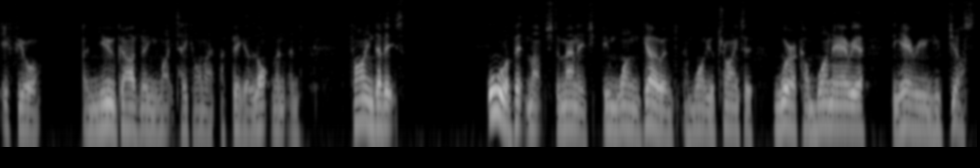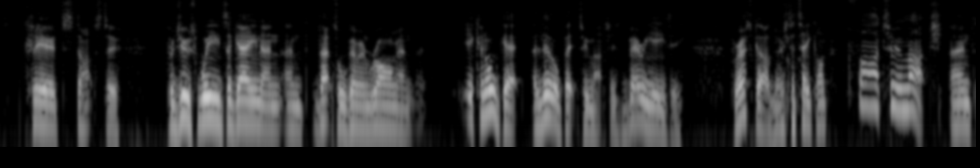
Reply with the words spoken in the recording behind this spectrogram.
if you're a new gardener you might take on a, a big allotment and find that it's all a bit much to manage in one go. And, and while you're trying to work on one area the area you've just cleared starts to produce weeds again and and that's all going wrong. And it can all get a little bit too much. It's very easy for us gardeners to take on far too much and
